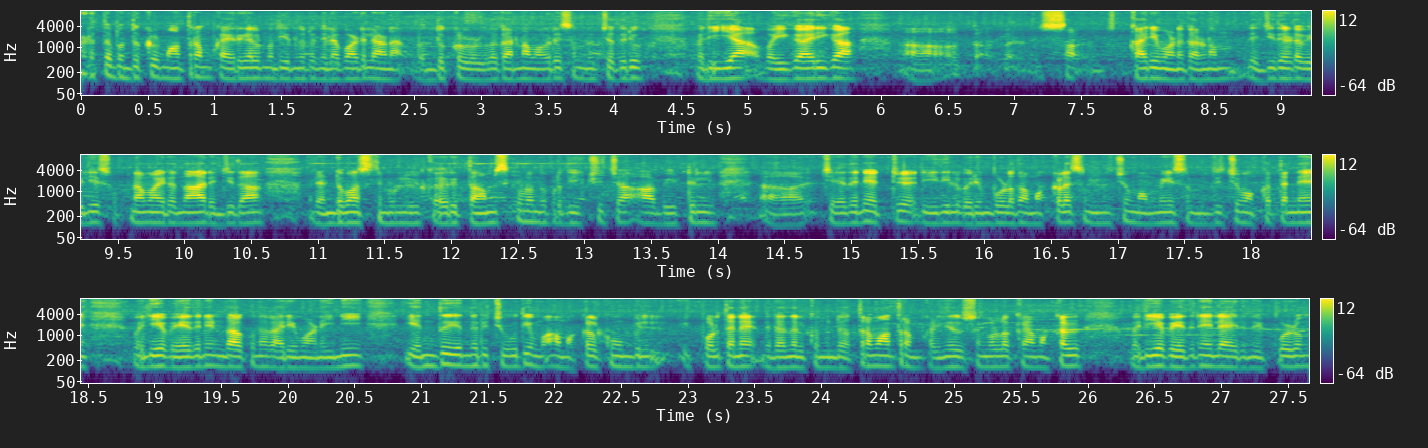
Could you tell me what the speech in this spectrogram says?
അടുത്ത ബന്ധുക്കൾ മാത്രം കയറിയാൽ മതി എന്നൊരു നിലപാടിലാണ് ബന്ധുക്കളുള്ളത്. കാരണം അവരെ സംബന്ധിച്ചതൊരു വലിയ വൈകാരിക കാര്യമാണ്. കാരണം രഞ്ജിതയുടെ വലിയ സ്വപ്നമായിരുന്ന ആ രഞ്ജിത രണ്ട് മാസത്തിനുള്ളിൽ കയറി താമസിക്കണമെന്ന് പ്രതീക്ഷിച്ച ആ വീട്ടിൽ ചേതനയറ്റ രീതിയിൽ വരുമ്പോൾ അത് മക്കളെ സംബന്ധിച്ചും അമ്മയെ സംബന്ധിച്ചും ഒക്കെ തന്നെ വലിയ വേദന ഉണ്ടാക്കുന്ന കാര്യമാണ്. ഇനി എന്ത് എന്നൊരു ചോദ്യം ആ മക്കൾക്ക് മുമ്പിൽ ഇപ്പോൾ തന്നെ നിലനിൽക്കുന്നുണ്ട്. അത്രമാത്രം കഴിഞ്ഞ ദിവസങ്ങളിലൊക്കെ ആ മക്കൾ വലിയ വേദനയിലായിരുന്നു. ഇപ്പോഴും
